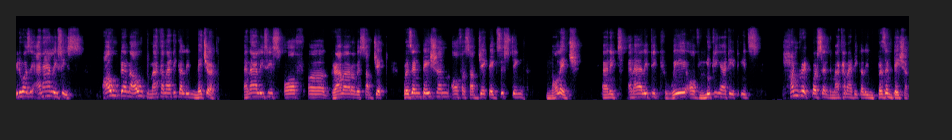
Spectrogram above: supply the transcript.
It was an analysis, out and out mathematical in nature, analysis of a grammar of a subject, presentation of a subject existing knowledge, and its analytic way of looking at it. It's 100% mathematical in presentation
